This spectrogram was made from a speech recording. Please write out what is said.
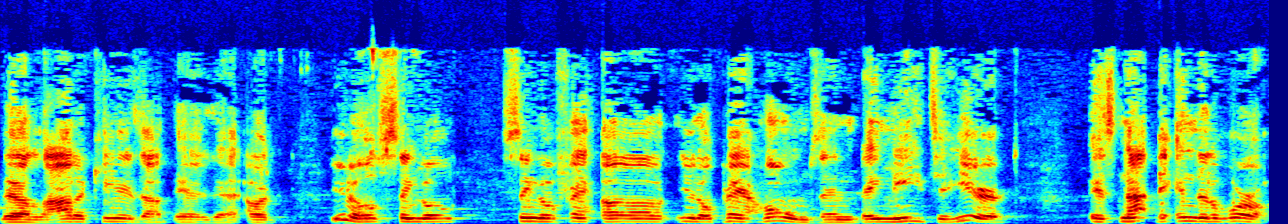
there are a lot of kids out there that are, you know, single single uh, you know parent homes, and they need to hear it's not the end of the world.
